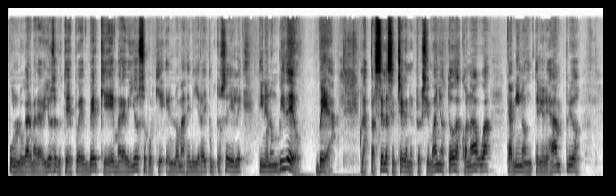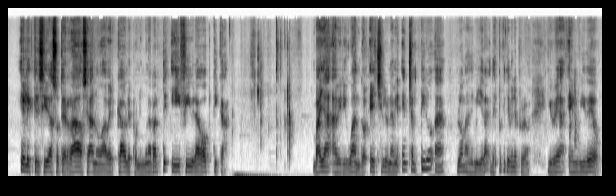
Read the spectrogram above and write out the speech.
Un lugar maravilloso que ustedes pueden ver que es maravilloso porque en lomasdemillaray.cl tienen un video. Vea, las parcelas se entregan el próximo año, todas con agua, caminos interiores amplios, electricidad soterrada, o sea, no va a haber cables por ninguna parte, y fibra óptica vaya averiguando, échele una entra al tiro a Lomas de Miller después que te viene el programa, y vea el video.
